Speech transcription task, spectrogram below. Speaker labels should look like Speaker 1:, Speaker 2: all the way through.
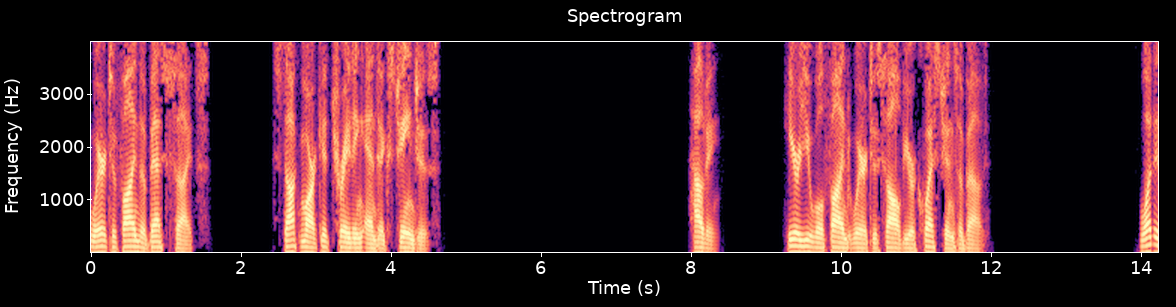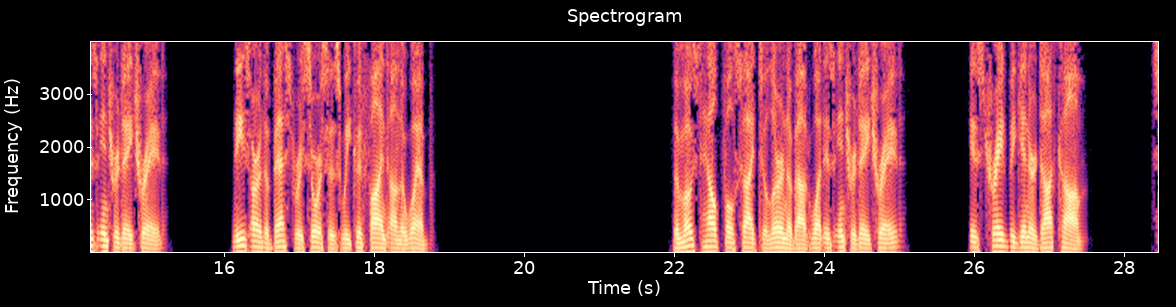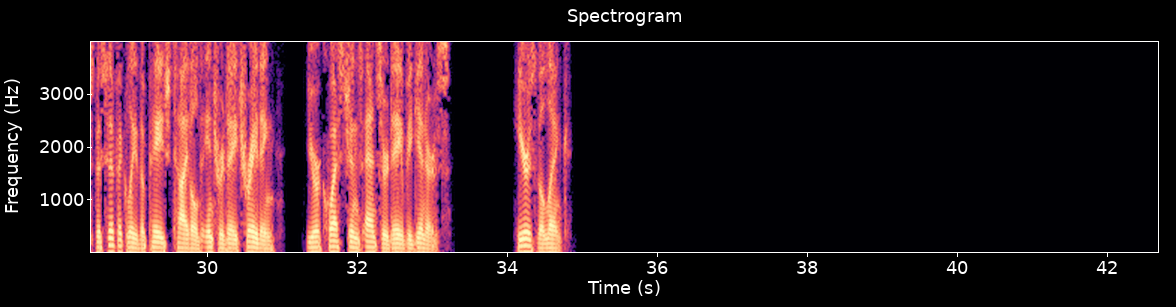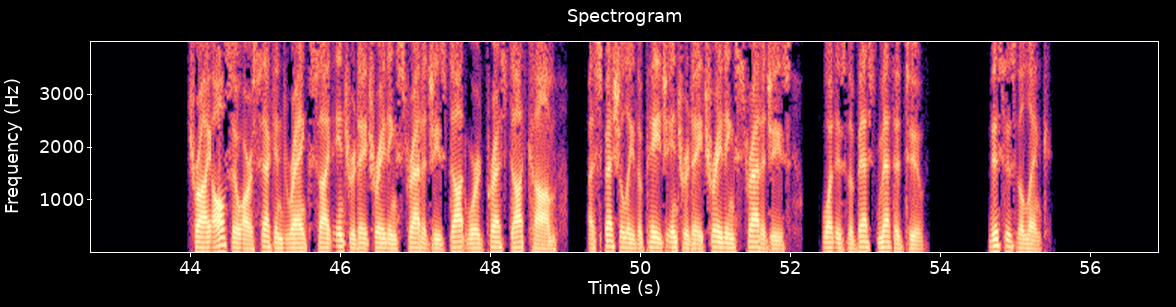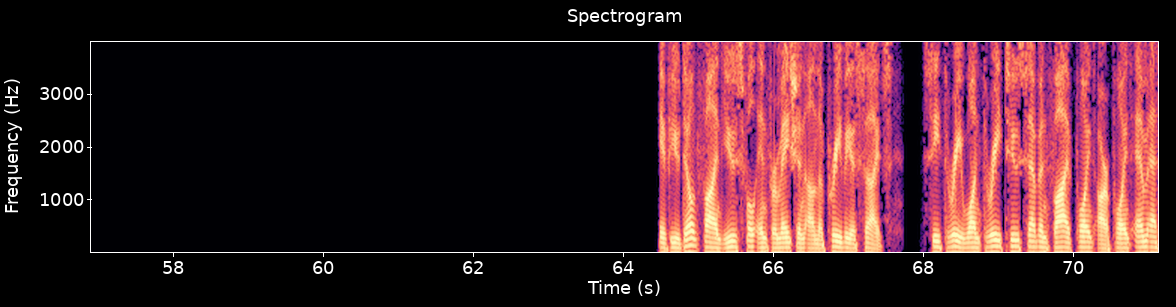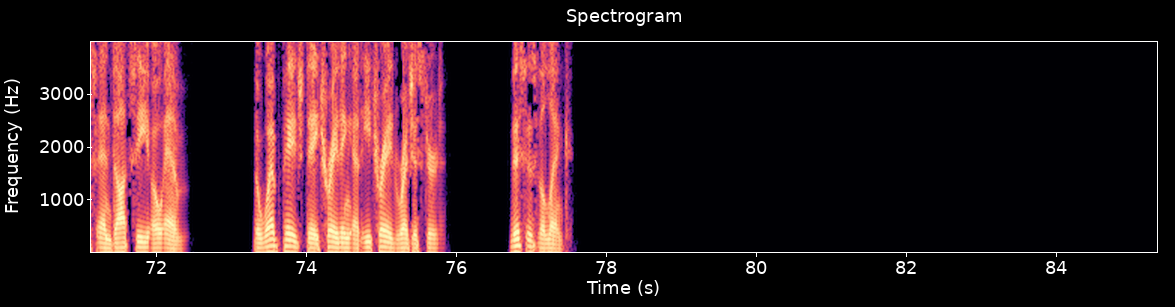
Speaker 1: Where to find the best sites. Stock market trading and exchanges. Howdy. Here you will find where to solve your questions about. What is intraday trade? These are the best resources we could find on the web. The most helpful site to learn about what is intraday trade is tradebeginner.com. Specifically the page titled Intraday Trading, Your Questions Answered A Beginners. Here's the link. Try also our second rank site intradaytradingstrategies.wordpress.com, especially the page Intraday Trading Strategies, what is the best method to? This is the link. If you don't find useful information on the previous sites, see 313275.r.msn.com. The web page Day Trading at eTrade registered. This is the link.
